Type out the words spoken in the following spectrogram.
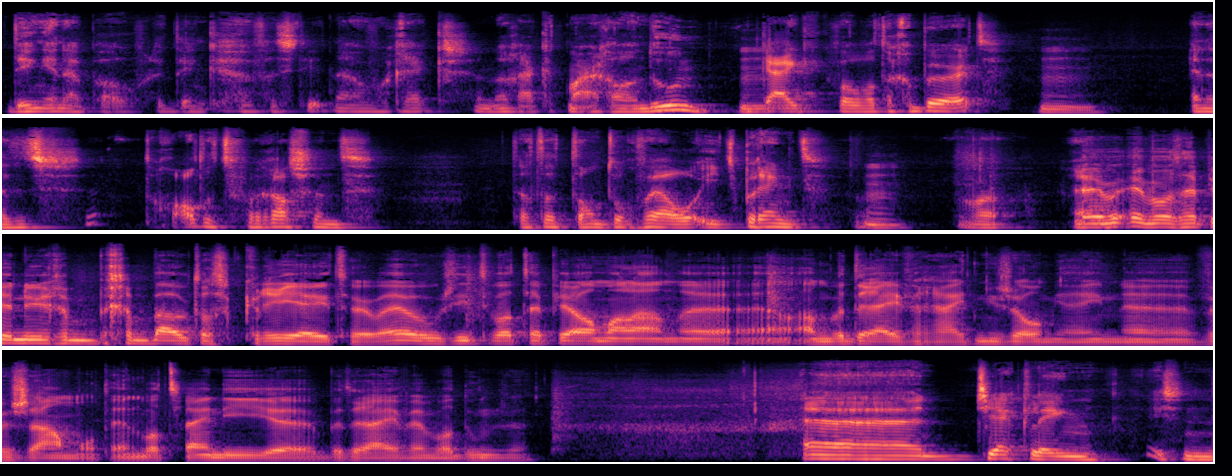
dingen naar boven. Ik denk, wat is dit nou voor geks? En dan ga ik het maar gewoon doen. Dan kijk ik wel wat er gebeurt. Hmm. En dat is toch altijd verrassend dat het dan toch wel iets brengt. Maar- En, en wat heb je nu ge- gebouwd als creator? Hoe ziet, wat heb je allemaal aan, eh, aan bedrijvigheid nu zo om je heen verzameld? En wat zijn die bedrijven en wat doen ze? Eh Jackling is een,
